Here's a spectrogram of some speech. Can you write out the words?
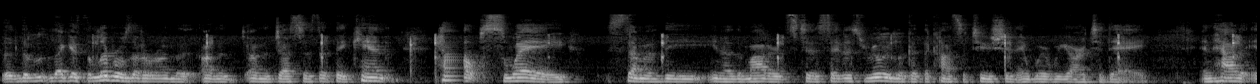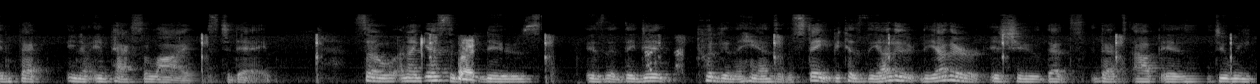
the I guess the liberals that are on the on the on the justice that they can help sway some of the you know the moderates to say let's really look at the Constitution and where we are today and how it infect, you know, impacts the lives today. So, and I guess the right. good news is that they did put it in the hands of the state because the other the other issue that's that's up is do we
